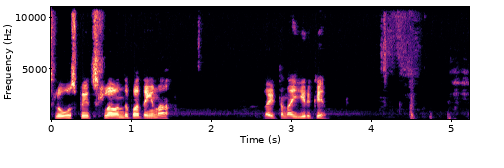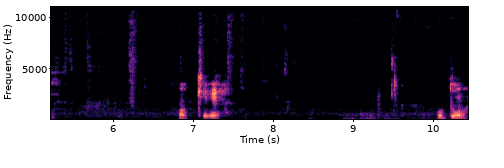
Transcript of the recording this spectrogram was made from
ஸ்லோ ஸ்பீட்ஸில் வந்து பார்த்தீங்கன்னா லைட்டாக தான் இருக்குது ஓகே ஊற்றுவோம்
